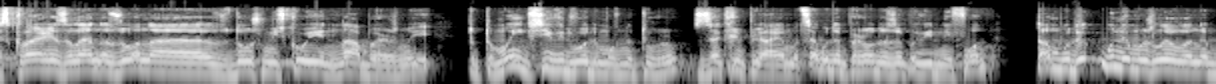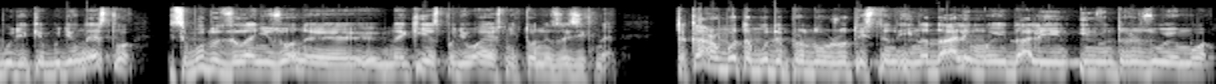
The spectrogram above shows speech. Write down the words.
сквери зелена зона вздовж міської набережної. Тобто ми їх всі відводимо в натуру, закріпляємо. Це буде природозаповідний фонд. Там буде унеможливлене будь-яке будівництво, і це будуть зелені зони, на які, я сподіваюся, ніхто не зазіхне. Така робота буде продовжуватись і надалі. Ми і далі інвентаризуємо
